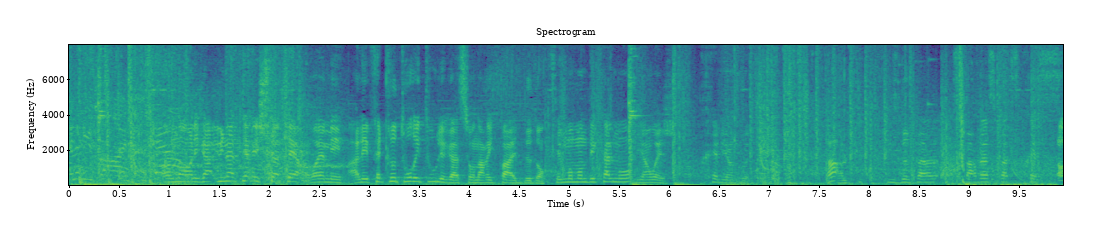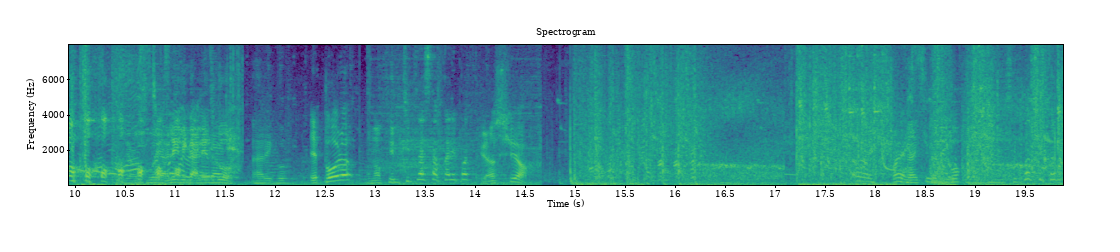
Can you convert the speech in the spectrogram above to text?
Enemies behind us. Oh non, les gars, une à terre et je suis à terre. Ouais, mais allez, faites le tour et tout, les gars, si on n'arrive pas à être dedans. C'est le moment de décalmo. Bien, ouais, très bien joué. Ah, le fils de Pa- Spardas, pas de stress. Oh, oh, oh, oh, Bien joué, allez, les gars, let's go. Allez, go. Épaule On en fait une petite place après, les potes Bien sûr. Ouais, il y en a un qui va le tour. C'est quoi ces conneries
